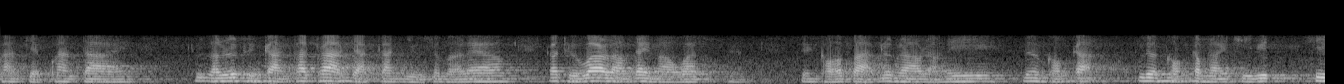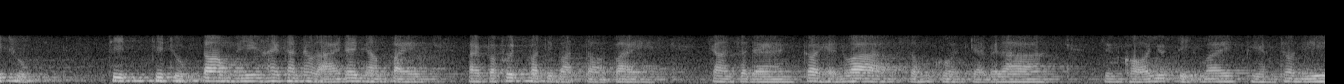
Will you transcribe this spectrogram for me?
ความเจ็บความตาย ราลึกถึงการพัดพรากจากกันอยู่เสมอแล้ว ก็ถือว่าเราได้มาวัดจึงขอฝากเรื่องราวเหล่านี้ เรื่องของกะเรื่องของกำไรชีวิตที่ถูกที่ที่ถูกต้องนี้ให้ท่านทั้งหลายได้นำไปไปประพฤติปฏิบัติต่อไป การแสดงก็เห็นว่าสมควรแก่เวลา จึงขอยุติไว้เพียงเท่านี้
